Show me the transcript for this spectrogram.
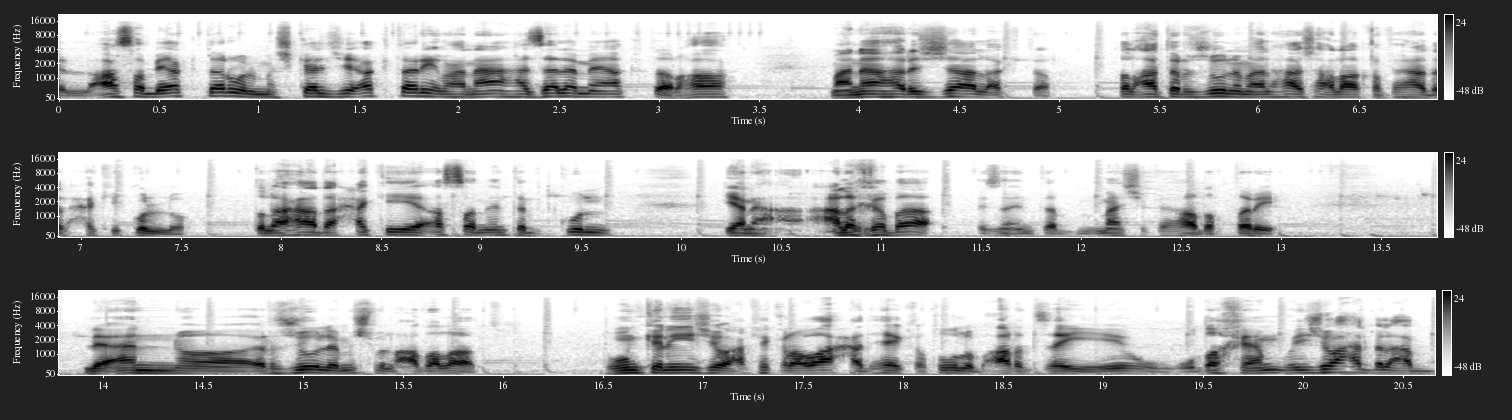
العصبي أكثر والمشكلجي أكثر معناها زلمه أكثر ها؟ معناها رجال أكثر طلعت الرجوله ما لهاش علاقة في هذا الحكي كله. طلع هذا حكي أصلا أنت بتكون يعني على غباء إذا أنت ماشي في هذا الطريق. لأنه الرجوله مش بالعضلات. ممكن يجي على فكرة واحد هيك طول بعرض زيي وضخم ويجي واحد بيلعب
